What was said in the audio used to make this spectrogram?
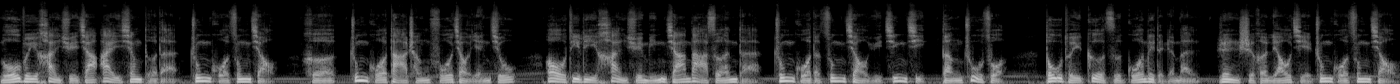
挪威汉学家艾香德的《中国宗教》。和中国大乘佛教研究，奥地利汉学名家纳瑟恩的《中国的宗教与经济》等著作，都对各自国内的人们认识和了解中国宗教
